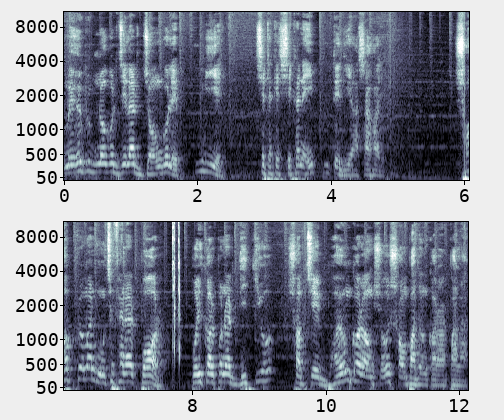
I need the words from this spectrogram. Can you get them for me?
মেহবুবনগর জেলার জঙ্গলে পুড়িয়ে সেটাকে সেখানেই পুঁতে দিয়ে আসা হয়। সব প্রমাণ মুছে ফেলার পর পরিকল্পনার দ্বিতীয়, সবচেয়ে ভয়ঙ্কর অংশ সম্পাদন করার পালা,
